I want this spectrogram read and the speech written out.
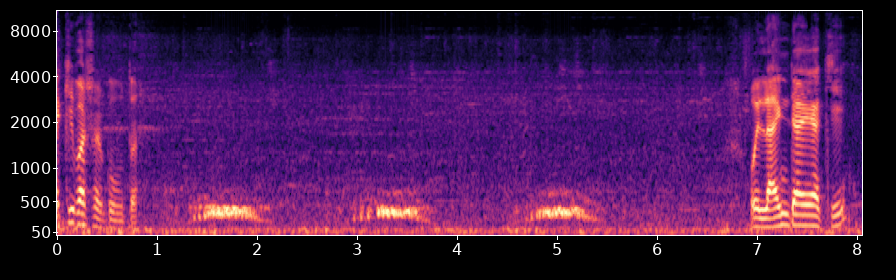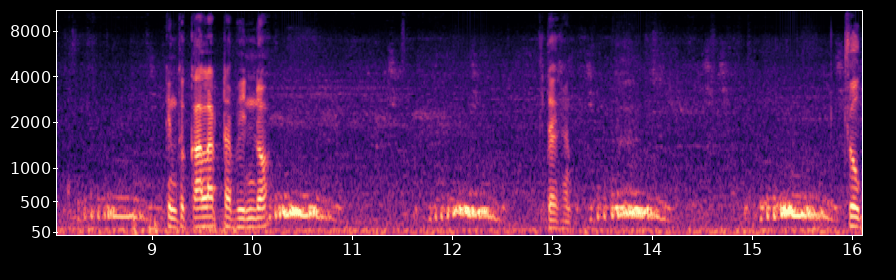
একই বাসার কবুতর। ওই লাইনটাই একই কিন্তু কালারটা ভিন্ন। দেখেন। চোখ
